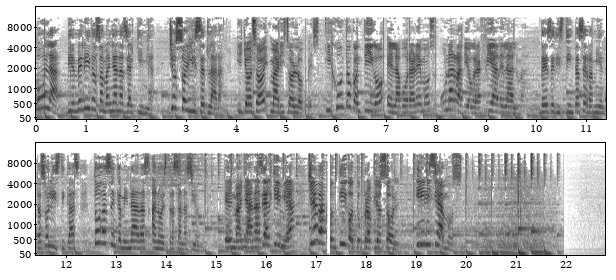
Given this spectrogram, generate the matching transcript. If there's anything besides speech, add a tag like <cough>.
Hola, bienvenidos a Mañanas de Alquimia. Yo soy Lizeth Lara. Y yo soy Marisol López. Y junto contigo elaboraremos una radiografía del alma. Desde distintas herramientas holísticas, todas encaminadas a nuestra sanación. En Mañanas de Alquimia, lleva contigo tu propio sol. Iniciamos.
